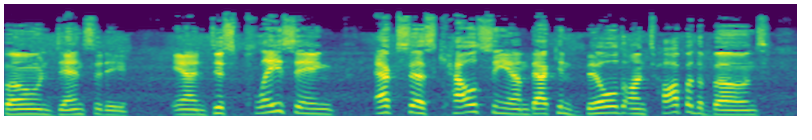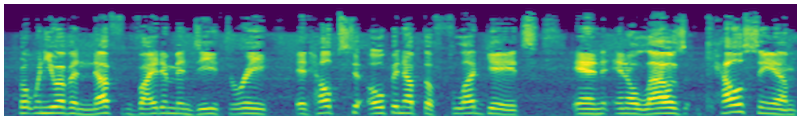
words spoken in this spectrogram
bone density and displacing excess calcium that can build on top of the bones. But when you have enough vitamin D3, it helps to open up the floodgates and, and allows calcium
